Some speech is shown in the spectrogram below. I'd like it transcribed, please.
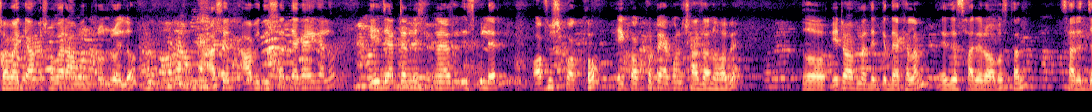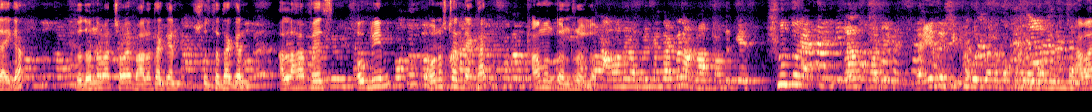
সবাইকে সবার আমন্ত্রণ রইল। আসেন আবিদির সাথে দেখা গেল। এই যে ইন্টারন্যাশনাল স্কুলের অফিস কক্ষ এই কক্ষটা এখন সাজানো হবে। তো এটাও আপনাদেরকে দেখালাম এই যে স্যারের অবস্থান স্যারের জায়গা। তো ধন্যবাদ সবাই ভালো থাকেন সুস্থ থাকেন আল্লাহ হাফেজ। অগ্রিম অনুষ্ঠান দেখার আমন্ত্রণ রইল। আমরা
